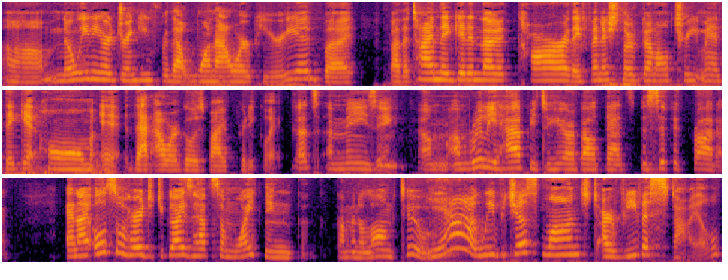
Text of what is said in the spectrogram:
um, no eating or drinking for that one hour period but by the time they get in the car they finish their dental treatment they get home it, that hour goes by pretty quick That's amazing. Um, I'm really happy to hear about that specific product. And I also heard that you guys have some whitening coming along too. yeah we've just launched our viva style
